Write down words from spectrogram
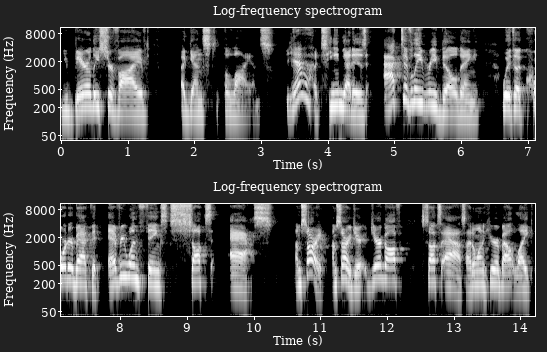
You barely survived against the Lions, Yeah. a team that is actively rebuilding with a quarterback that everyone thinks sucks ass. I'm sorry. I'm sorry. Jared, Jared Goff sucks ass. I don't want to hear about like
